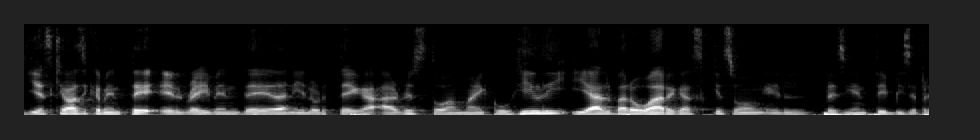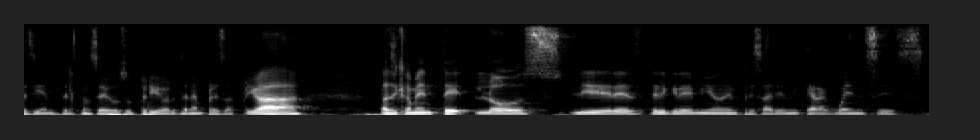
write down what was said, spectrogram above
y es que básicamente el Raven de Daniel Ortega arrestó a Michael Healy y Álvaro Vargas, que son el presidente y vicepresidente del Consejo Superior de la empresa privada básicamente los líderes del gremio de empresarios nicaragüenses.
